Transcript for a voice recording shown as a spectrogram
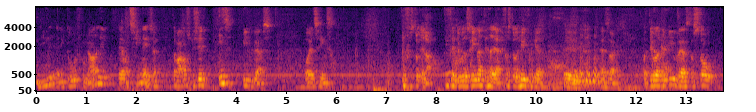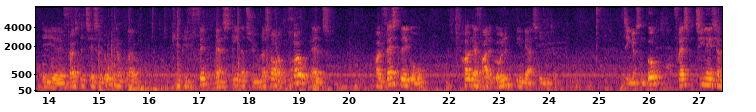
en lille anekdote fra mit eget liv. Da jeg var teenager, der var der specielt et bibelvers, hvor jeg tænkte, det forstod, eller det fandt jeg ud af senere, det havde jeg forstået helt forkert. Øh, altså, og det var det bibelvers, der står i øh, 1. Thessalonikerbrev, kapitel 5, vers 21. Der står der, prøv alt, hold fast ved det gode, hold jer fra det onde i enhver skikkelse. Jeg tænker sådan, ung, frisk teenager,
